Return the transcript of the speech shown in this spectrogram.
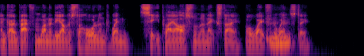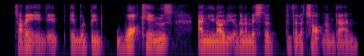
and go back from one of the others to Haaland when City play Arsenal the next day, or wait for the Mhm. Wednesday. So I think it, it, it would be Watkins, and you know that you're going to miss the, the Villa Tottenham game.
